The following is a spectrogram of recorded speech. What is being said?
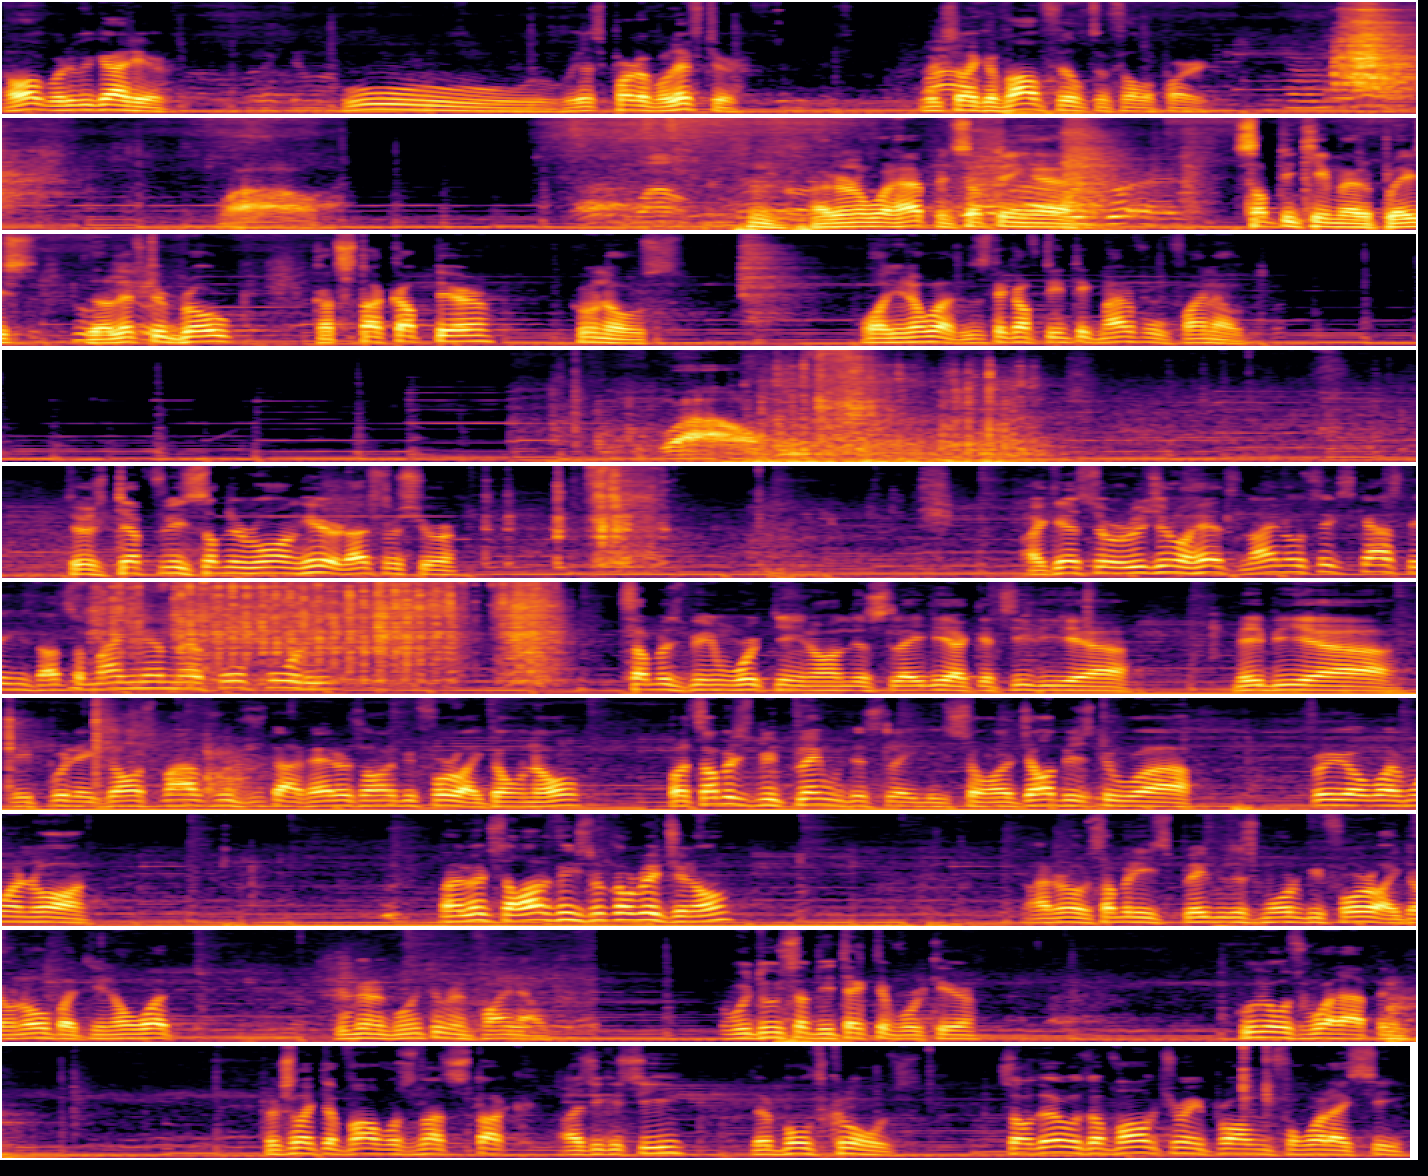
Oh, what do we got here? Ooh, that's part of a lifter. Looks like a valve lifter fell apart. Hmm, I don't know what happened. Something, uh, something came out of place. The lifter broke, got stuck up there. Who knows? Well, you know what? Let's take off the intake manifold find out. Wow. There's definitely something wrong here, that's for sure. I guess the original heads, 906 castings, that's a Magnum uh, 440. Somebody's been working on this lately. I can see the, uh, maybe uh, they put an exhaust manifold, just have headers on it before, I don't know. But somebody's been playing with this lately, so our job is to uh, figure out what went wrong. But it looks, a lot of things look original. I don't know if somebody's played with this motor before, I don't know, but you know what? We're gonna go into it and find out. We're doing some detective work here. Who knows what happened? Looks like the valve was not stuck. As you can see, they're both closed. So there was a valve train problem from what I see.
